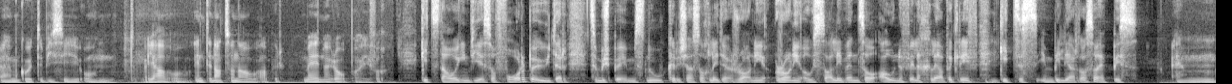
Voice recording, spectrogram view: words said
ähm, gut dabei sein und ja, auch international, aber mehr in Europa einfach. Gibt es da irgendwie so Vorbilder? Zum Beispiel im Snooker ist ja so ein bisschen der Ronnie, Ronnie O'Sullivan so allen vielleicht ein, ein Begriff. Mhm. Gibt es im Billard auch so etwas? Ähm,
